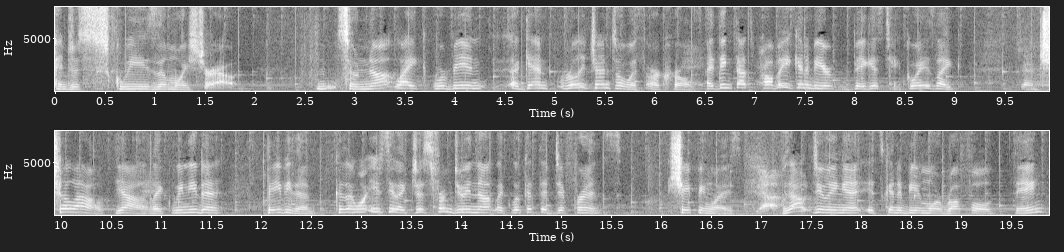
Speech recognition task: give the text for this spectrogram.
and just squeeze the moisture out. So not like we're being again really gentle with our curls. I think that's probably gonna be your biggest takeaway is like Gentle. chill out. Yeah, like we need to baby them because I want you to see like just from doing that like look at the difference shaping wise. Yeah. Without doing it, it's gonna be a more ruffled thing.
